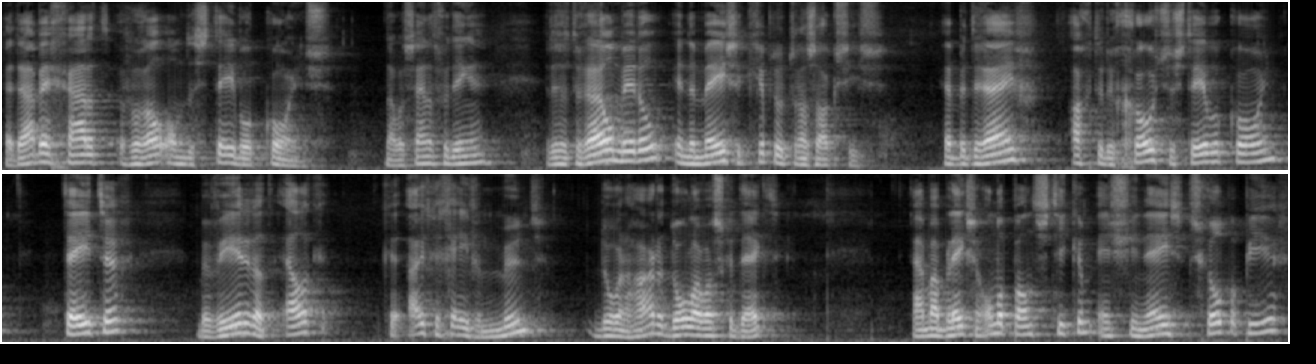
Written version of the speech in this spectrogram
daarbij gaat het vooral om de stablecoins. Nou, wat zijn dat voor dingen? Het is het ruilmiddel in de meeste cryptotransacties. Het bedrijf achter de grootste stablecoin, Tether, beweerde dat elke uitgegeven munt door een harde dollar was gedekt. Ja, maar bleek zijn onderpand stiekem in Chinees schuldpapier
